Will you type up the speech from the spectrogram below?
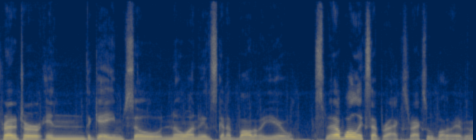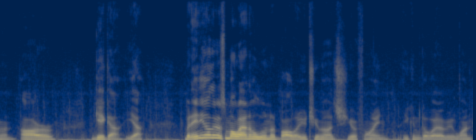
predator in the game, so no one is gonna bother you. Uh, well, except Rex. Rex will bother everyone. Or Giga, yeah. But any other small animal will not bother you too much. You're fine. You can go wherever you want.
